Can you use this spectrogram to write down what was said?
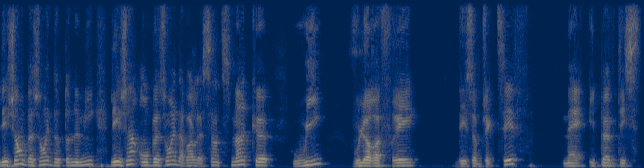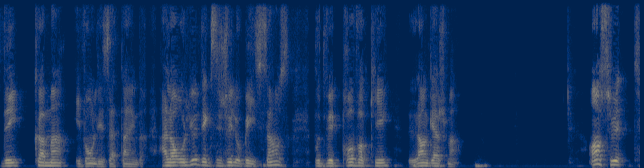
Les gens ont besoin d'autonomie. Les gens ont besoin d'avoir le sentiment que oui, vous leur offrez des objectifs, mais ils peuvent décider comment ils vont les atteindre. Alors, au lieu d'exiger l'obéissance, vous devez provoquer l'engagement. Ensuite,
